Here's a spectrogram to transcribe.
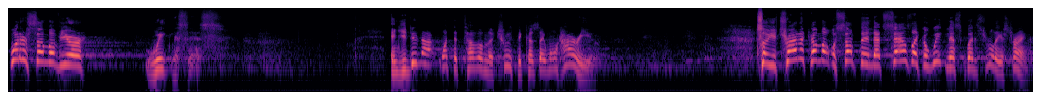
what are some of your weaknesses? And you do not want to tell them the truth because they won't hire you. So you try to come up with something that sounds like a weakness, but it's really a strength.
